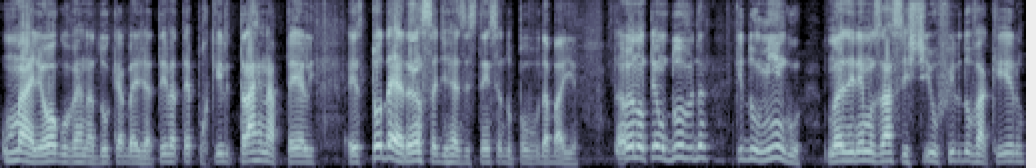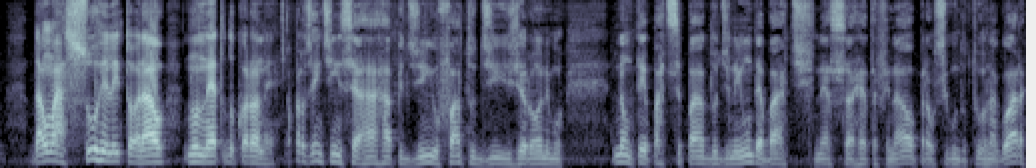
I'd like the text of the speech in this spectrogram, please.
o maior governador que a Bahia já teve, até porque ele traz na pele eh, toda a herança de resistência do povo da Bahia. Então, eu não tenho dúvida que domingo nós iremos assistir o filho do vaqueiro dar uma surra eleitoral no neto do coronel. Para a gente encerrar rapidinho, o fato de Jerônimo não ter participado de nenhum debate nessa reta final para o segundo turno agora,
